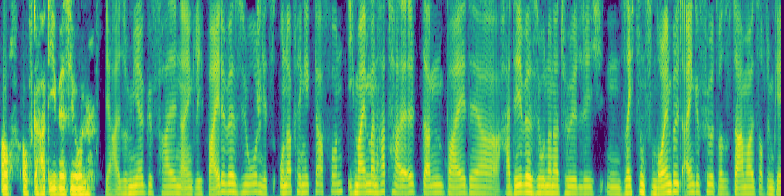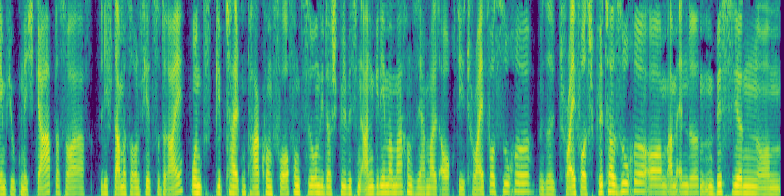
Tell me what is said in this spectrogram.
auch auf der HD-Version. Ja, also mir gefallen eigentlich beide Versionen, jetzt unabhängig davon. Ich meine, man hat halt dann bei der HD-Version dann natürlich ein 16 zu 9 Bild eingeführt, was es damals auf dem Gamecube nicht gab. Das war, lief damals auch in 4 zu 3. Und es gibt halt ein paar Komfortfunktionen, die das Spiel ein bisschen angenehmer machen. Sie haben halt auch die Triforce-Suche, also Triforce-Splitter-Suche ähm, am Ende ein bisschen ähm,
